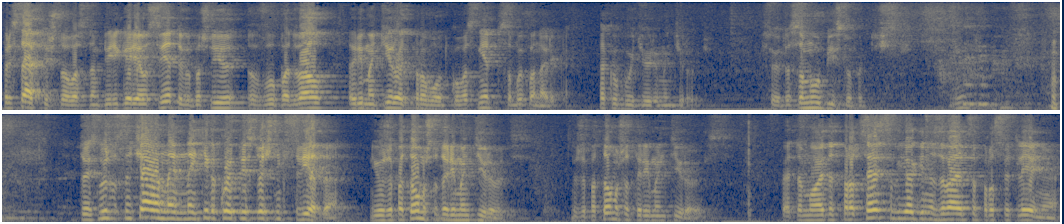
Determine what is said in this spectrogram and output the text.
Представьте, что у вас там перегорел свет, и вы пошли в подвал ремонтировать проводку. У вас нет с собой фонарика. Как вы будете её ремонтировать? Всё, это самоубийство фактически. То есть нужно сначала найти какой-то источник света и уже потом что-то ремонтировать. Уже потом что-то ремонтировать. Поэтому этот процесс в йоге называется просветление.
